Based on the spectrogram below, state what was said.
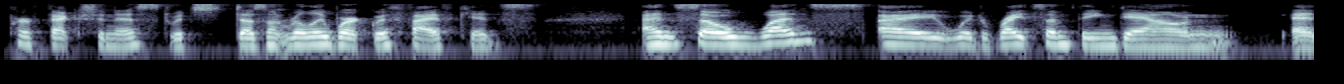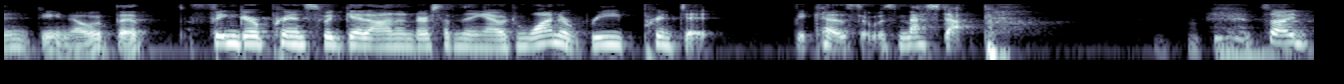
perfectionist, which doesn't really work with five kids. And so once I would write something down and, you know, the fingerprints would get on it or something, I would want to reprint it because it was messed up. so I,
